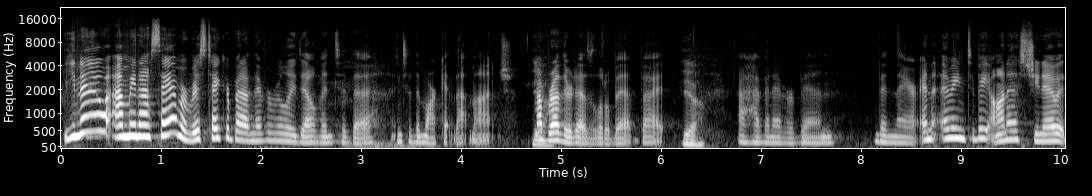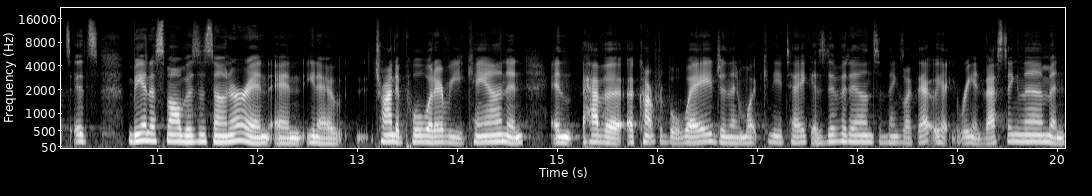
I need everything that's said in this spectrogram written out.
You know, I mean, I say I'm a risk taker, but I've never really delved into the into the market that much. My Yeah. brother does a little bit, but Yeah. I haven't ever been been there. And I mean, to be honest, you know, it's it's being a small business owner and and you know trying to pull whatever you can and and have a, a comfortable wage, and then what can you take as dividends and things like that? Like reinvesting them, and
